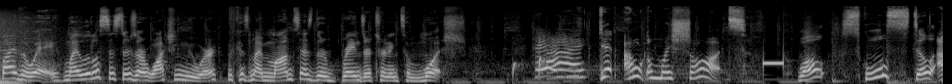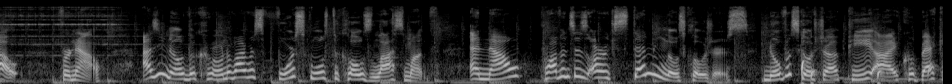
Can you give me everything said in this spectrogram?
By the way, my little sisters are watching me work because my mom says their brains are turning to mush. Hey! Get out of my shot! Well, school's still out for now. As you know, the coronavirus forced schools to close last month. And now, provinces are extending those closures. Nova Scotia, PEI, Quebec,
